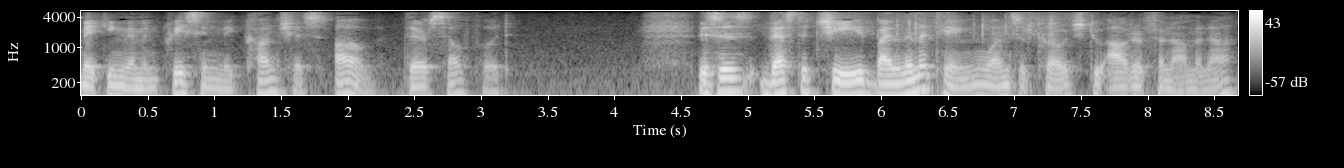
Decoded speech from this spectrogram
making them increasingly conscious of their selfhood. This is best achieved by limiting one's approach to outer phenomena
